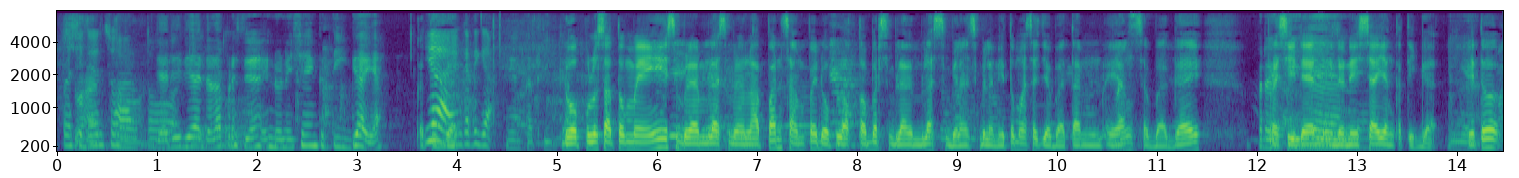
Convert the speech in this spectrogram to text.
Presiden Soeharto. Jadi dia adalah Presiden Indonesia yang ketiga ya. Ya, Ketiga. yang ketiga. Yang ketiga. 21 Mei 1998 sampai 20 Oktober 1999 itu masa jabatan Eyang sebagai Presiden Indonesia yang ketiga. Itu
